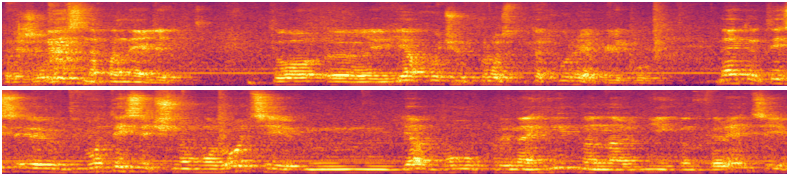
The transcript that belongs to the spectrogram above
прижились на панелі, то е, я хочу просто таку репліку. Знаєте, в тис- е, в 2000 році я був принагідно на одній конференції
